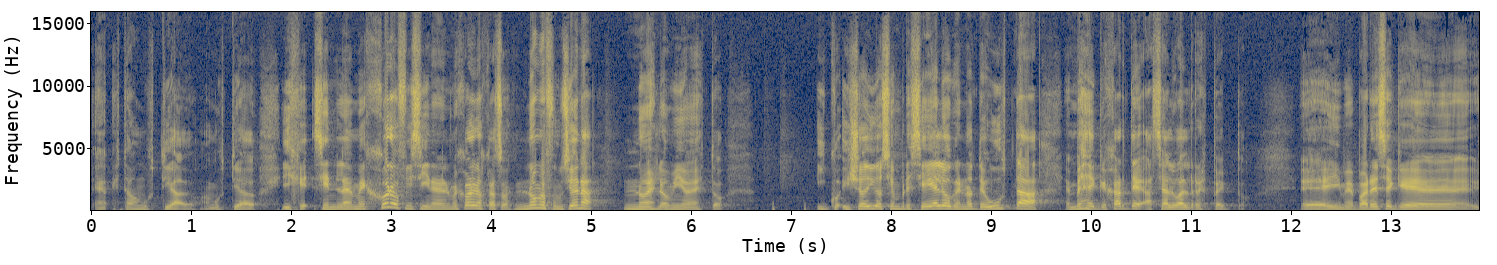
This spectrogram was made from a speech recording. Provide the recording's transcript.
eh, estaba angustiado, angustiado. Y dije, si en la mejor oficina, en el mejor de los casos, no me funciona, no es lo mío esto. Y, yo digo siempre, si hay algo que no te gusta, en vez de quejarte, hace algo al respecto. Eh, y me parece que eh,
